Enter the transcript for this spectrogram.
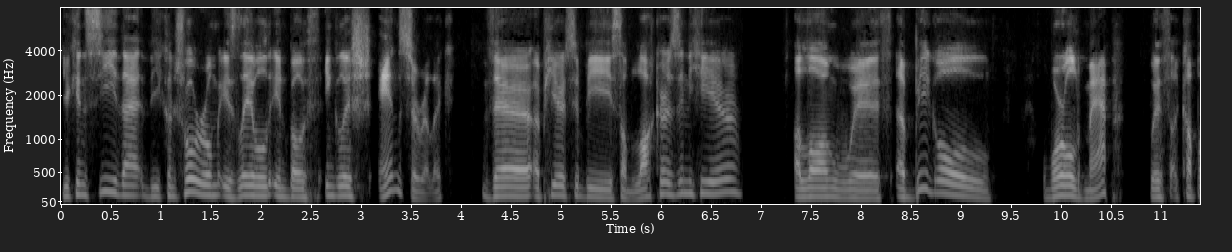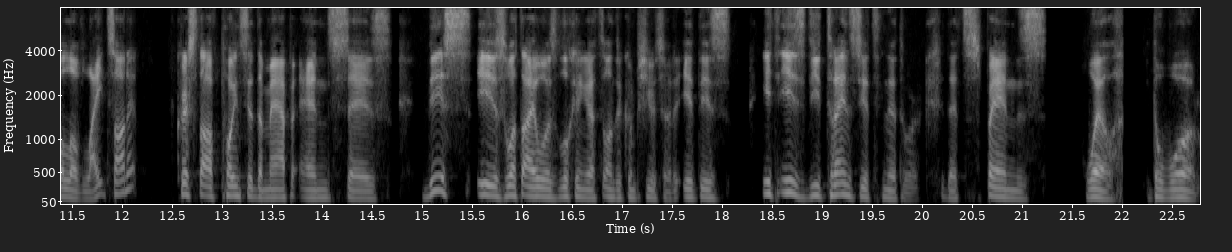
You can see that the control room is labeled in both English and Cyrillic. There appear to be some lockers in here, along with a big old world map with a couple of lights on it. Christoph points at the map and says, "This is what I was looking at on the computer. It is it is the transit network that spans well the world.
